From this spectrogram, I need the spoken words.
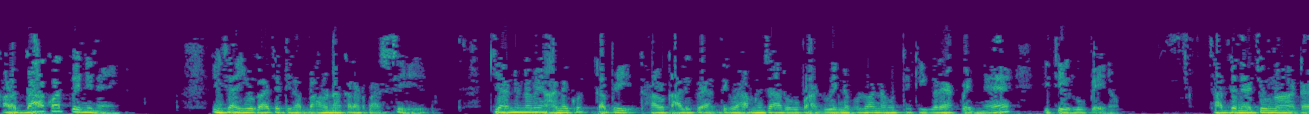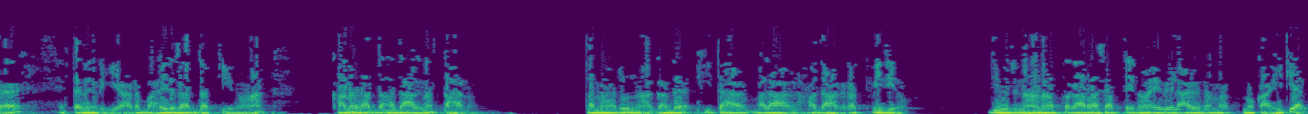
කවදාකවත් වෙන්නේ නැහැ. ඒ නිසා යෝගාචර ටිකක් භාවනා කරලා පස්සේ කියන්නේ නම් මේ අනෙකුත් අපි తాවකාලිකව අධික භාවනසා රූප අඩු වෙන්න පුළුවන් නමුත් ඒක ඉවරයක් වෙන්නේ නැහැ. ඉතී රූපේ එනවා. සද්ද නැති වුණාට එතනකට ගියාට බාහිර සද්දක් තියෙනවා. කන සද්ද හදාගෙනත් අහනවා. තමහරු නාගඳ හිත බලා හදාගරත් විදිනවා. ජීවිත নানা ආකාර රසත් එනවා ඒ වෙලාවේ නමක් නොකා හිටියත්.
